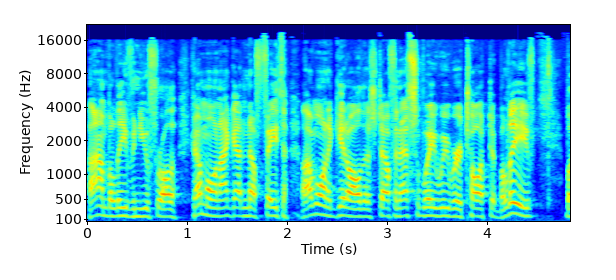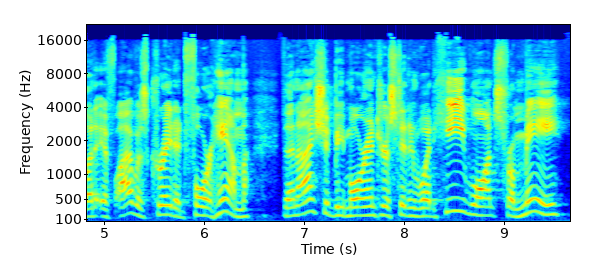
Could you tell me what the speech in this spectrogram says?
I'm believing you for all. Come on, I got enough faith. I want to get all this stuff. And that's the way we were taught to believe. But if I was created for Him, then I should be more interested in what He wants from me.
